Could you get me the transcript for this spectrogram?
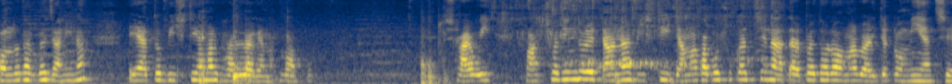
বন্ধ থাকবে জানি না। এত বৃষ্টি আমার ভালো লাগে না বাপু ওই পাঁচ, ছ দিন ধরে টানা বৃষ্টি জামা কাপড় শুকাচ্ছে না, তারপর ধরো আমার বাড়িতে টমি আছে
